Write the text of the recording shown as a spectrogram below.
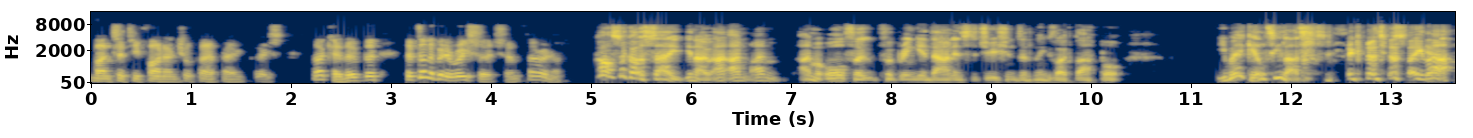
Man City financial fair play place. Okay, they've, they've, they've done a bit of research then. Fair enough. I've also got to say, you know, I, I'm I'm I'm all for, for bringing down institutions and things like that, but you were guilty, lad. Just say Yeah. that.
